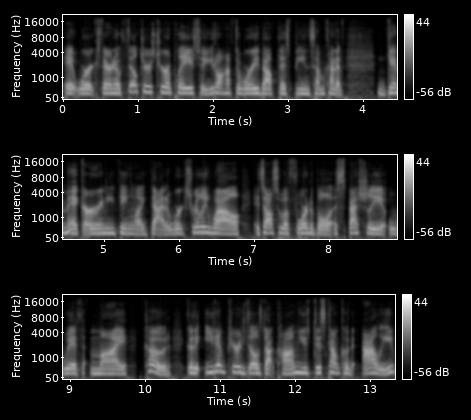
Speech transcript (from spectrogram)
it works. There are no filters to replace, so you don't have to worry about this being some kind of gimmick or anything like that. It works really well. It's also affordable, especially with my code. Go to EdenPureDeals.com, use discount code Allie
